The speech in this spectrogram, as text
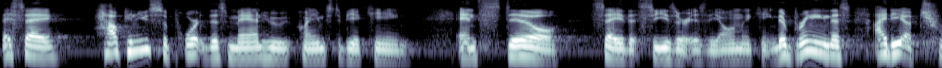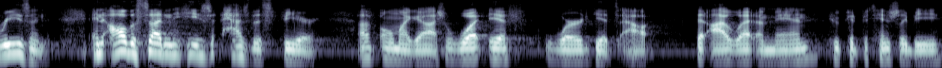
They say, How can you support this man who claims to be a king and still say that Caesar is the only king? They're bringing this idea of treason. And all of a sudden, he has this fear of, oh my gosh, what if word gets out that I let a man who could potentially be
